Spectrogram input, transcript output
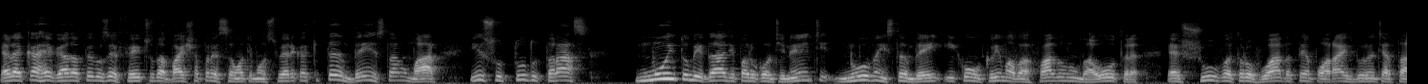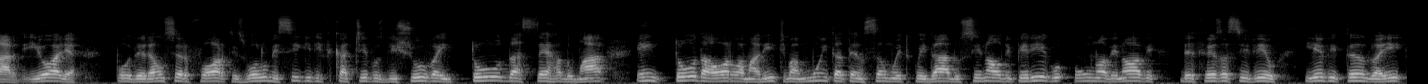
Ela é carregada pelos efeitos da baixa pressão atmosférica que também está no mar. Isso tudo traz Muita umidade para o continente, nuvens também e com o clima abafado não dá outra. É chuva, trovoada, temporais durante a tarde. E olha, poderão ser fortes volumes significativos de chuva em toda a Serra do Mar, em toda a orla marítima. Muita atenção, muito cuidado. Sinal de perigo 199, Defesa Civil. E evitando aí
